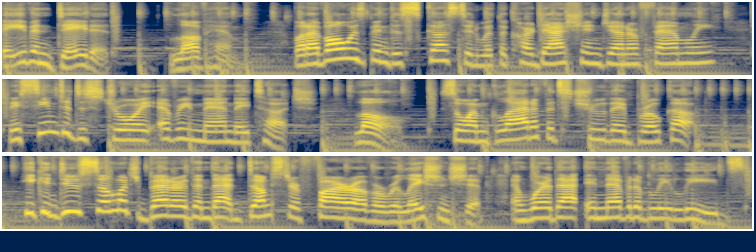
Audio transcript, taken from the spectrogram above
They even dated. Love him. But I've always been disgusted with the Kardashian Jenner family. They seem to destroy every man they touch. Lol. So I'm glad if it's true they broke up. He can do so much better than that dumpster fire of a relationship and where that inevitably leads.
